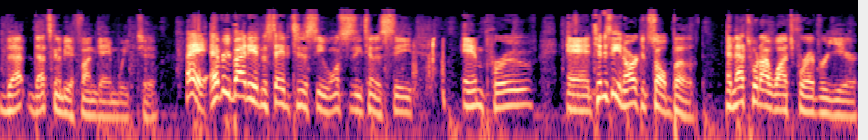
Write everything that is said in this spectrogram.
that that's going to be a fun game week two. Hey, everybody in the state of Tennessee wants to see Tennessee improve, and Tennessee and Arkansas both. And that's what I watch for every year.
